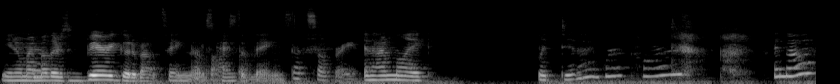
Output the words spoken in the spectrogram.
you know my Yeah. mother's very good about saying those That's kinds of things That's so great. and i'm like but did i work hard enough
